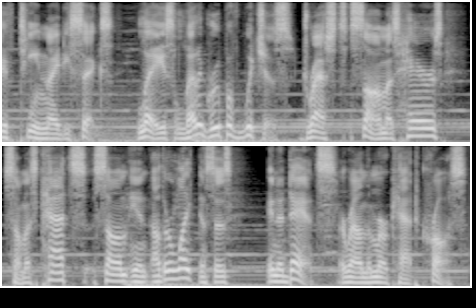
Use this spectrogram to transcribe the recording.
1596, Lace led a group of witches dressed some as hares, some as cats, some in other likenesses, in a dance around the Mercat Cross.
